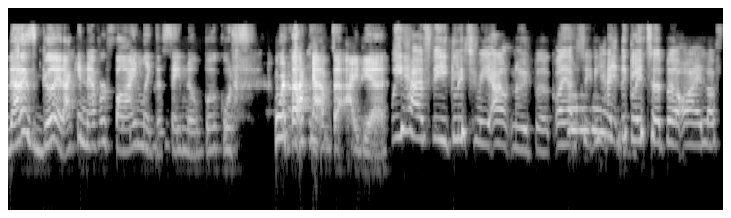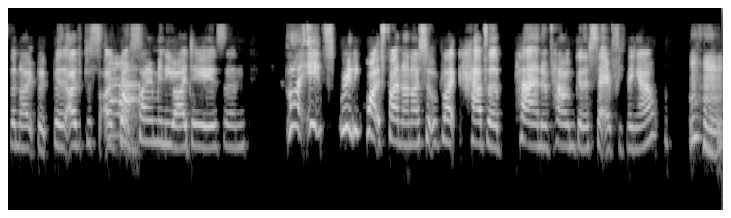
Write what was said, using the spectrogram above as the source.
that is good. I can never find like the same notebook when when I have the idea. we have the glittery out notebook. I absolutely hate the Oh. glitter, but I love the notebook. But I've just I've got so many ideas and like it's really quite fun and I sort of like have a plan of how I'm gonna set everything out. hmm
